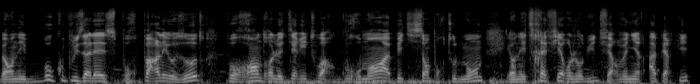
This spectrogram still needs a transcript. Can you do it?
ben on est beaucoup plus à l'aise pour parler aux autres, pour rendre le territoire gourmand, appétissant pour tout le monde. Et on est très fiers aujourd'hui de faire venir à Perpuis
